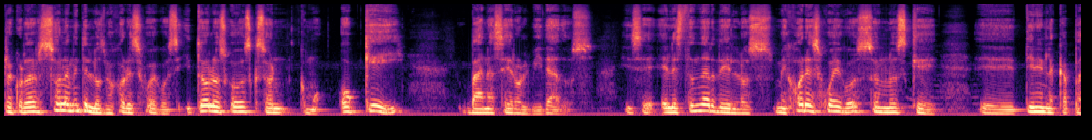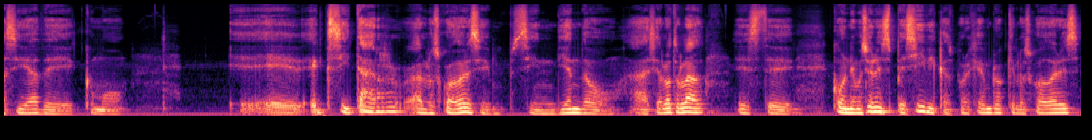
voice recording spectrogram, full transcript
recordar solamente los mejores juegos y todos los juegos que son como ok van a ser olvidados. Dice, el estándar de los mejores juegos son los que eh, tienen la capacidad de como eh, excitar a los jugadores sin yendo hacia el otro lado, este, con emociones específicas, por ejemplo, que los jugadores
